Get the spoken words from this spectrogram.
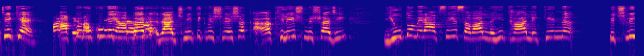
ठीक है आपको रोकूँगी यहाँ पर राजनीतिक विश्लेषक अखिलेश मिश्रा जी। यूँ तो मेरा आपसे ये सवाल नहीं था, लेकिन पिछली,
